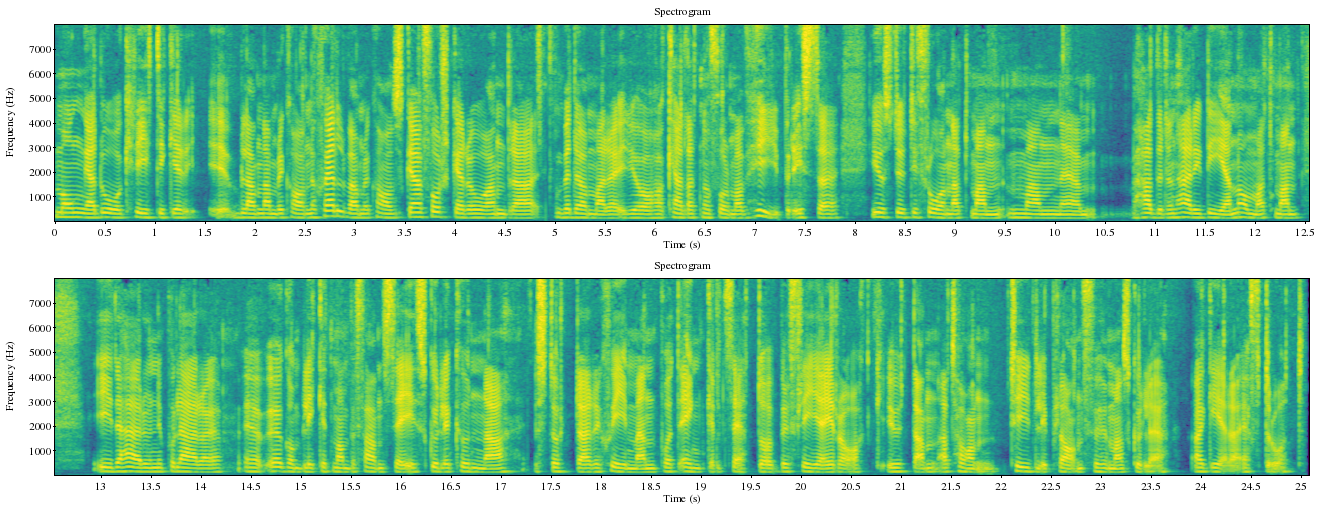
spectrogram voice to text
många då kritiker eh, bland amerikaner själva, amerikanska forskare och andra bedömare jag har kallat någon form av hybris. Eh, just utifrån att man, man eh, hade den här idén om att man i det här unipolära eh, ögonblicket man befann sig skulle kunna störta regimen på ett enkelt sätt och befria Irak utan att ha en tydlig plan för hur man skulle agera efteråt.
